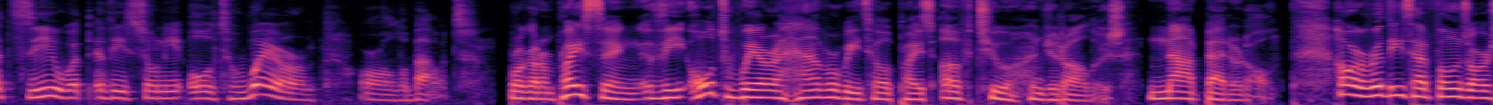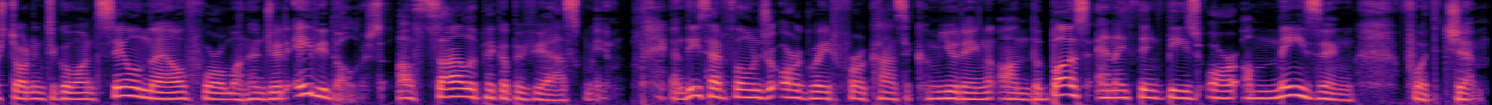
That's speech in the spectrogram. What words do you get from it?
let's see what the Sony Ultwear are all about. Regarding pricing, the Ultwear have a retail price of $200. Not bad at all. However, these headphones are starting to go on sale now for $180. A solid pickup if you ask me. And these headphones are great for constant commuting on the bus, and I think these are amazing for the gym.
